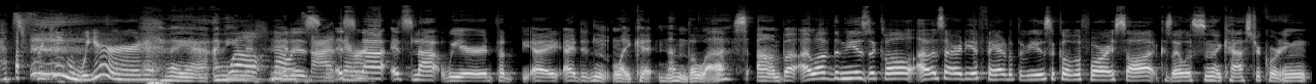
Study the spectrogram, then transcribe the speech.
That's freaking weird. But yeah, I mean, Well, it- no, it it's not. It's were- not. It's not weird, but I, I didn't like it nonetheless. Um, but I love the musical. I was already a fan of the musical before I saw it because I listened to the cast recording,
